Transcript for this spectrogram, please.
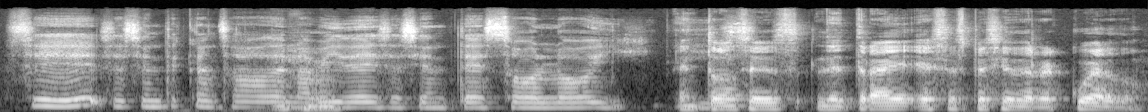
Sí, se siente cansado de la vida y se siente solo y... Entonces le trae esa especie de recuerdo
